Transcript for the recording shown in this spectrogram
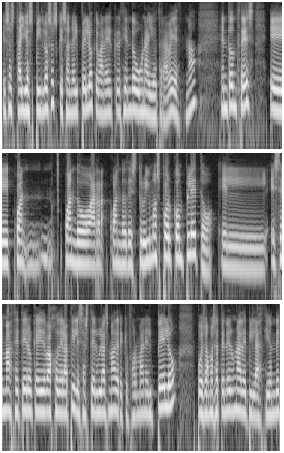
esos tallos pilosos que son el pelo que van a ir creciendo una y otra vez, ¿no? Entonces, eh, cuando, cuando destruimos por completo el, ese macetero que hay debajo de la piel, esas células madre que forman el pelo, pues vamos a tener una depilación de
